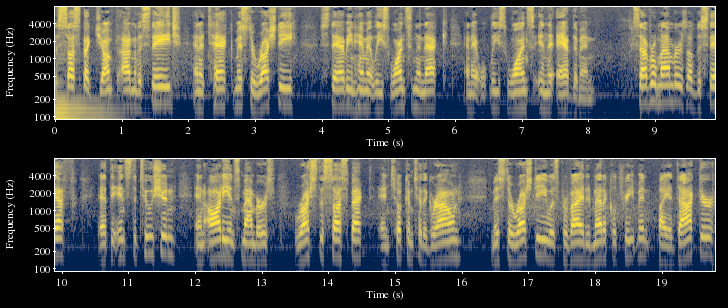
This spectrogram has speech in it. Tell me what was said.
The suspect jumped onto the stage and attacked Mr. Rushdie, stabbing him at least once in the neck and at least once in the abdomen. Several members of the staff at the institution and audience members rushed the suspect and took him to the ground. Mr. Rushdie was provided medical treatment by a doctor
